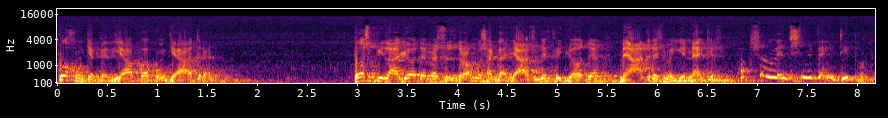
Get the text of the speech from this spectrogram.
που έχουν και παιδιά, που έχουν και άντρα. Πως πιλαλιώνται μέσα στους δρόμους, αγκαλιάζονται, φιλιώνται με άντρες, με γυναίκες. Σαν να μην συμβαίνει τίποτα.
